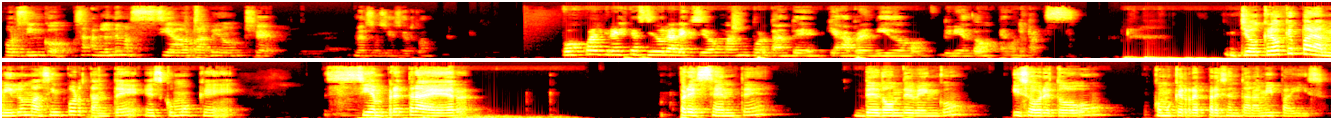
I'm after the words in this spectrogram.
por 5. O sea, hablan demasiado rápido. Sí. Eso sí es cierto. ¿Vos cuál crees que ha sido la lección más importante que has aprendido viviendo en otro país? Yo creo que para mí lo más importante es como que siempre traer presente de dónde vengo y sobre todo como que representar a mi país.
